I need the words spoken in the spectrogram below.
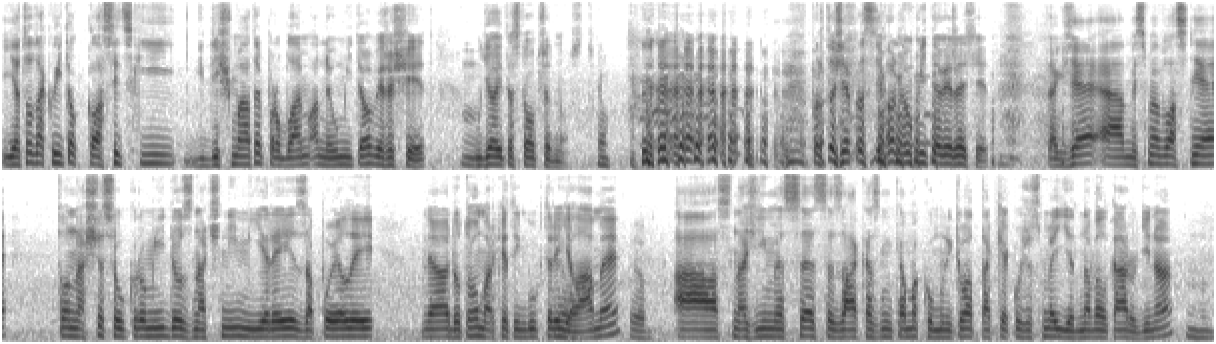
je to takový to klasický, když máte problém a neumíte ho vyřešit, hmm. udělejte z toho přednost. Jo. Protože prostě ho neumíte vyřešit. Takže my jsme vlastně to naše soukromí do značné míry zapojili do toho marketingu, který jo. děláme jo. a snažíme se se zákazníkama komunikovat tak, jako že jsme jedna velká rodina mhm.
